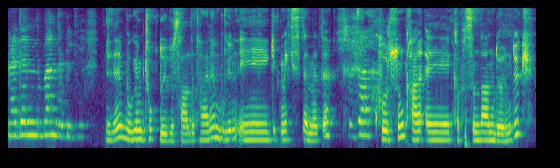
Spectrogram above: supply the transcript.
Nedenini ben de bilmiyorum. Neden? Bugün çok duygusaldı tanem. Bugün eee, gitmek istemedi. Güzel. Kursun ka- eee, kapısından döndük.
